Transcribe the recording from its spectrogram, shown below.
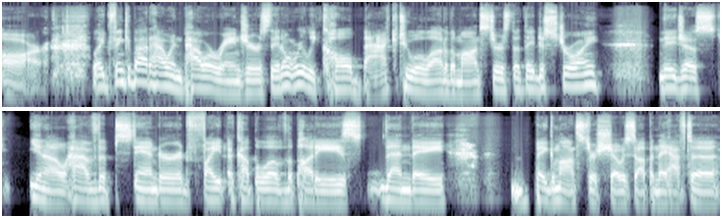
are. Like think about how in Power Rangers they don't really call back to a lot of the monsters that they destroy. They just, you know, have the standard fight a couple of the putties, then they big monster shows up and they have to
